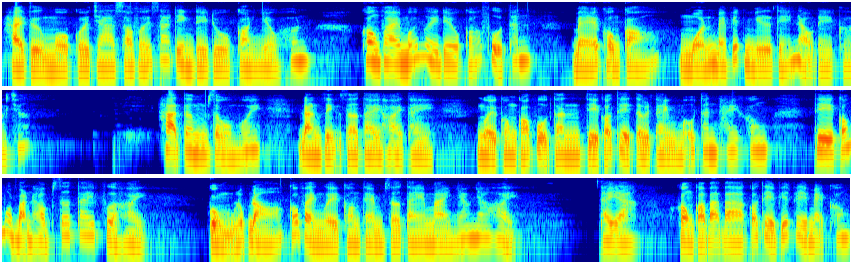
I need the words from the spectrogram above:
hai từ mồ côi cha so với gia đình đầy đủ còn nhiều hơn? Không phải mỗi người đều có phụ thân, bé không có, muốn bé viết như thế nào đây cơ chứ? Hạ tâm dầu môi, đang dịnh giơ tay hỏi thầy, người không có phụ thân thì có thể trở thành mẫu thân hay không? Thì có một bạn học giơ tay vừa hỏi. Cùng lúc đó có vài người không thèm giơ tay mà nhao nhao hỏi. Thầy à, không có ba ba có thể viết về mẹ không?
